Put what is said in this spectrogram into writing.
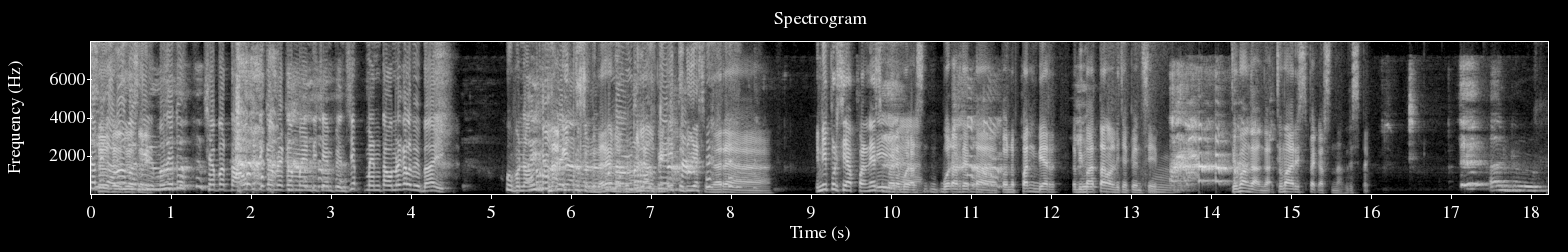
tapi nggak apa-apa sorry, sih. Maksudnya tuh siapa tahu ketika mereka main di championship mental mereka lebih baik. Uh menang terus. Nah itu sebenarnya Menang bilang, itu dia sebenarnya. Ini persiapannya sebenarnya Iya. buat buat Arteta tahun depan biar lebih matang lah di championship. Hmm. Cuma enggak enggak, cuma respect Arsenal, respect. Aduh.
